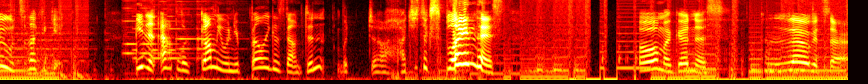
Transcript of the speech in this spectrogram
Ooh, it's a get. Eat an apple or gummy when your belly goes down. Didn't? Which, oh, I just explained this! Oh my goodness. Hello, good sir.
